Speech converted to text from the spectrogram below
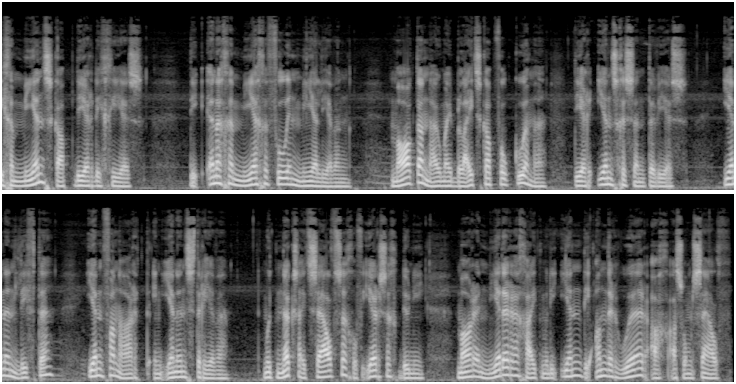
die gemeenskap deur die Gees, die innige meegevoel en meelewing. Maak dan nou my blydskap volkome deur eensgesind te wees, een in liefde, een van hart en een in strewe. Moet niks uit selfsug of eersug doen nie, maar in nederigheid moet die een die ander hoër ag as homself.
